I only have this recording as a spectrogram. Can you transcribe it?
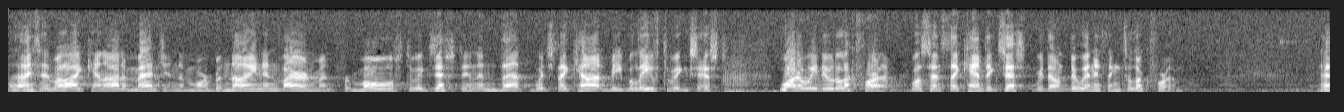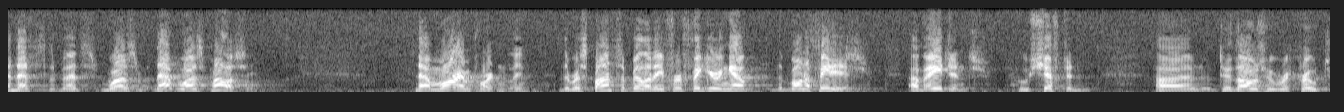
And I said, well, I cannot imagine a more benign environment for moles to exist in and that which they cannot be believed to exist. What do we do to look for them? Well, since they can't exist, we don't do anything to look for them. And that's, that's was, that was policy. Now, more importantly, the responsibility for figuring out the bona fides of agents who shifted uh, to those who recruit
